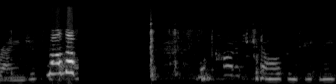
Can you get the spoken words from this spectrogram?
range of mother. What kind of and?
